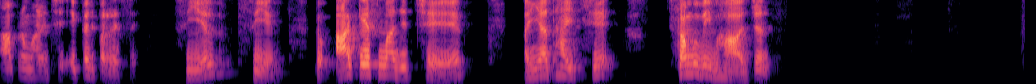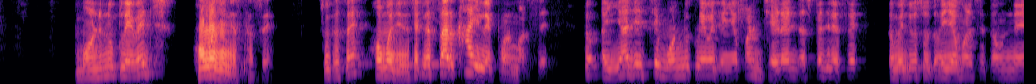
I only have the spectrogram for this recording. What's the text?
આ પ્રમાણે છે, એક જ પર રહેશે. સીએલ સીએલ તો આ કેસમાં જે છે, અહીંયા થાય છે સમવિભાજન. બોન્ડનું ક્લેવેજ હોમોજીનિયસ થશે. શું થશે? હોમોજીનસ એટલે સરખા ઇલેક્ટ્રોન મળશે. તો અહીંયા જે છે બોન્ડનું ક્લેવેજ અહીંયા પણ ઝેડ એન્ડ ડસ્ટ જ રહેશે. તમે જોશો તો અહીંયા મળશે તમને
